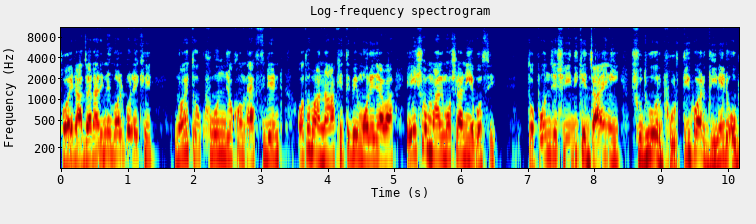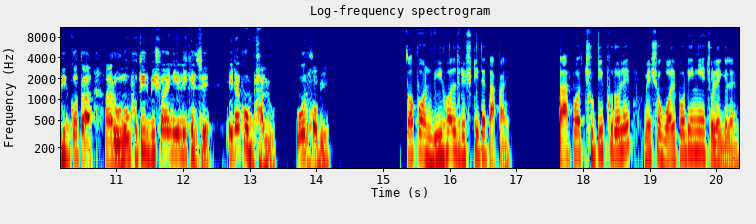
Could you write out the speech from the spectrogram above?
হয় রাজা রানীনে গল্প লেখে। নয়তো খুন জখম অ্যাক্সিডেন্ট অথবা না খেতে পেয়ে মরে যাওয়া এইসব মাল মশলা নিয়ে বসে। তপন যে সেই দিকে যায়নি, শুধু ওর ভর্তি হওয়ার দিনের অভিজ্ঞতা আর অনুভূতির বিষয় নিয়ে লিখেছে, এটা খুব ভালো, ওর হবে। তপন বিহল দৃষ্টিতে তাকায়। তারপর ছুটি ফুরোলে মেশো গল্পটি নিয়ে চলে গেলেন।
